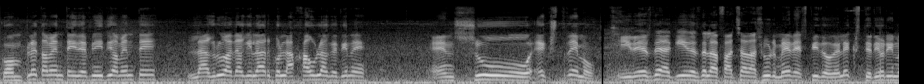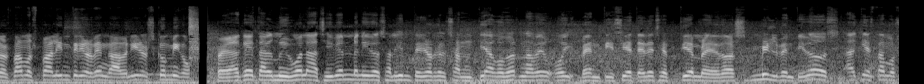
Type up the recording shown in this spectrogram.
completamente y definitivamente la grúa de Aguilar con la jaula que tiene en su extremo. Y desde aquí, desde la fachada sur, me despido del exterior y nos vamos para el interior. Venga, veniros conmigo. Pero qué tal, muy buenas y bienvenidos al interior del Santiago Bernabéu. Hoy 27 de septiembre de 2022. Aquí estamos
